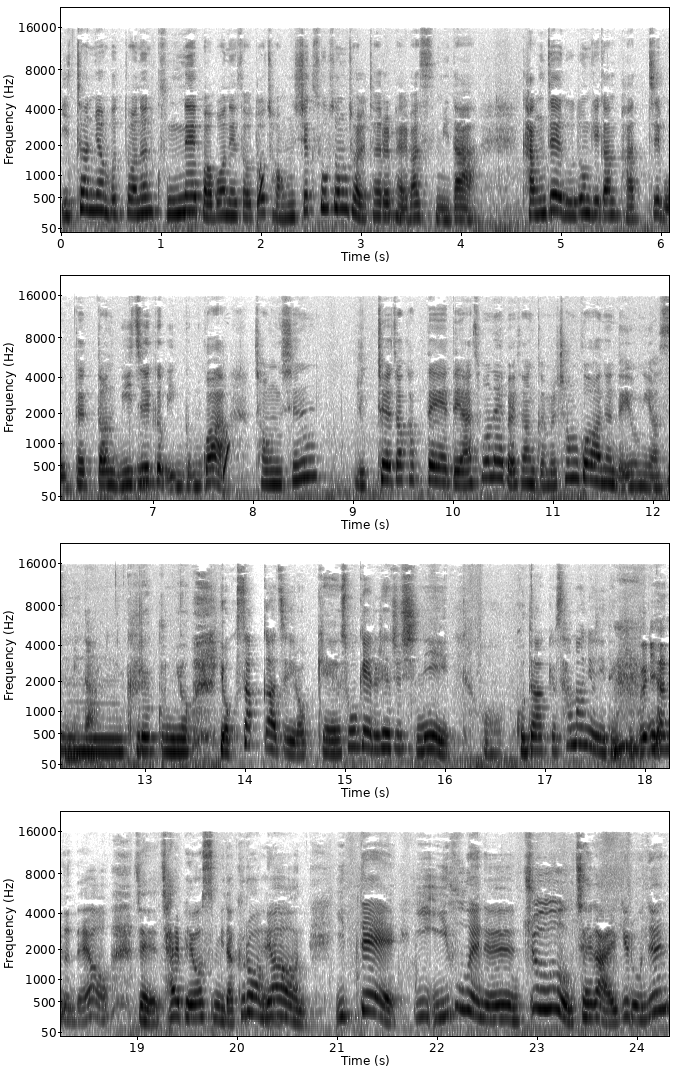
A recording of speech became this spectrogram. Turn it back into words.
2000년부터는 국내 법원에서도 정식 소송 절차를 밟았습니다. 강제 노동기간 받지 못했던 미지급 임금과 정신, 육체적 학대에 대한 손해배상금을 청구하는 내용이었습니다. 음, 그랬군요. 역사까지 이렇게 소개를 해주시니 어, 고등학교 3학년이 된 기분이었는데요. 이제 잘 배웠습니다. 그러면 이때 이 이후에는 쭉 제가 알기로는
